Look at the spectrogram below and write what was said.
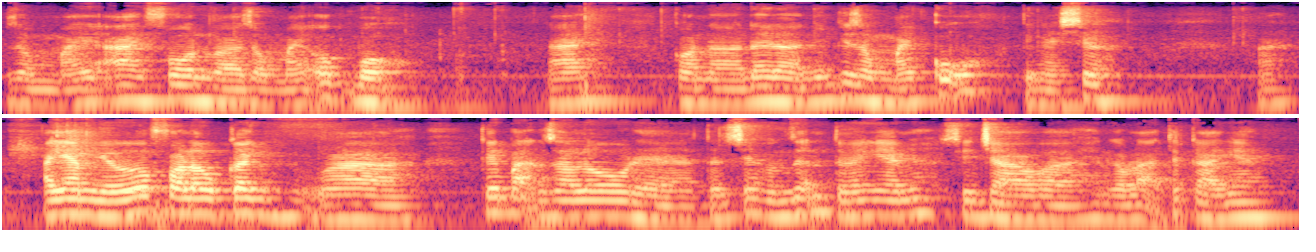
Dòng máy iPhone và dòng máy Oppo. Đấy. còn à, đây là những cái dòng máy cũ từ ngày xưa. Đấy. anh em nhớ follow kênh và kết bạn Zalo để Tấn sẽ hướng dẫn tới anh em nhé. Xin chào và hẹn gặp lại tất cả anh em.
